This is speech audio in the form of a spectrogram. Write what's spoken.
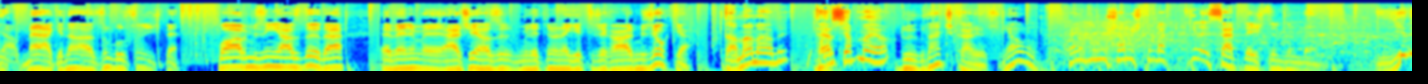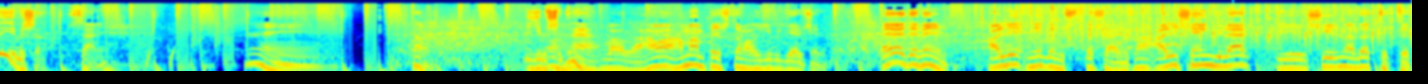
Ya merak eden arasın bulsun işte. Bu abimizin yazdığı da efendim e, her şey hazır milletin önüne getirecek halimiz yok ya. Tamam abi. Ters yapma ya. Duygudan çıkarıyorsun yavrum. Ben yumuşamıştım bak yine sertleştirdin beni. Yine yemiş ha. Bir saniye. Tamam. Yemişsin değil mi? He vallahi hama, hamam peştemalı gibi gevşedim. Evet efendim. Ali ne demiştik be şairimiz? Ha, Ali Şengüler e, şiirin adı Tık Tık.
